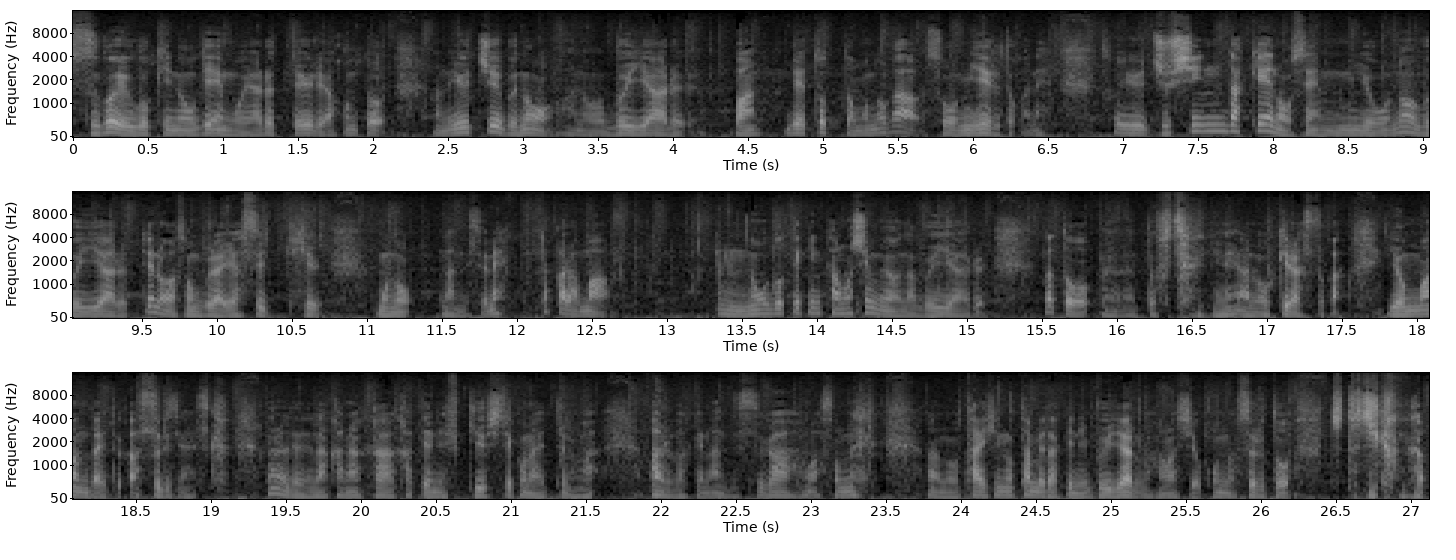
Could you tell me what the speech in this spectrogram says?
すごい動きのゲームをやるっていうよりは本当あの YouTube のあの VR 版で撮ったものがそう見えるとかね。そういう受信だけの専用の VR っていうのはそんぐらい安いっていうものなんですよね。だからまあうん、能動的に楽しむような VR だと,、うん、と普通にねあのオキュラスとか4万台とかするじゃないですか。なので、ね、なかなか家庭に普及してこないっていうのがあるわけなんですが、まあ、そのねあの対比のためだけに VR の話をこんなするとちょっと時間が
